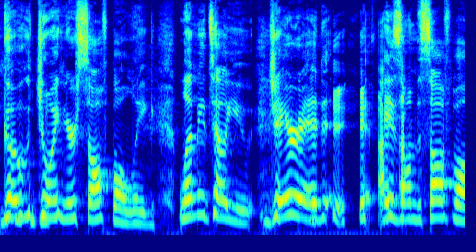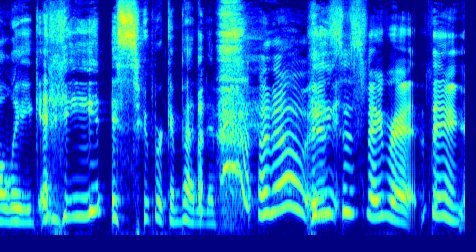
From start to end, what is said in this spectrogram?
go join your softball league. Let me tell you, Jared is on the softball league and he is super competitive. I know. He- it's his favorite thing.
